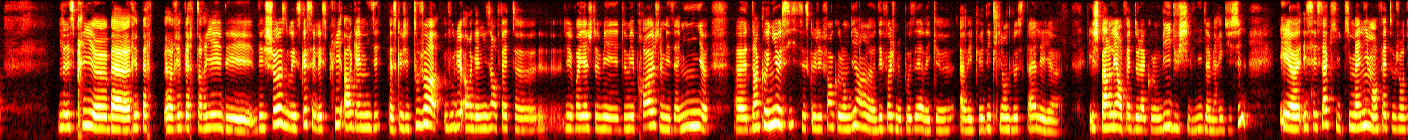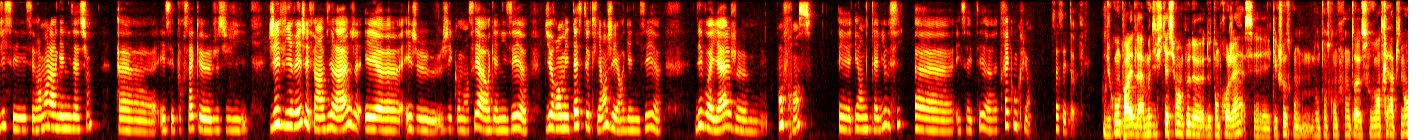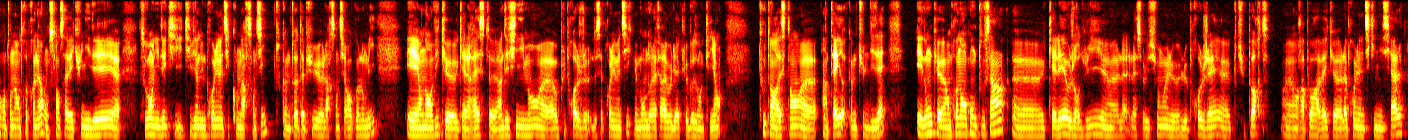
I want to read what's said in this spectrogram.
l'esprit euh, bah, euh, répertorié des, des, choses ou est-ce que c'est l'esprit organisé? Parce que j'ai toujours voulu organiser en fait euh, les voyages de mes, de mes proches, de mes amis, d'inconnus aussi. C'est ce que j'ai fait en Colombie. Hein. Des fois, je me posais avec, avec des clients de l'hostal et, et je parlais en fait de la Colombie, du Chili, de l'Amérique du Sud. Et, et c'est ça qui, qui m'anime en fait aujourd'hui, c'est vraiment l'organisation. Euh, et c'est pour ça que je suis. J'ai viré, j'ai fait un virage et, euh, et j'ai commencé à organiser, euh, durant mes tests clients, j'ai organisé des voyages en France et, et, en Italie aussi. et ça a été très concluant. Ça, c'est top. Du coup, on parlait de la modification un peu de, ton projet. C'est quelque chose dont on se confronte euh, souvent très rapidement quand on est entrepreneur. On se lance avec une idée, euh, souvent une idée qui, vient d'une problématique qu'on a ressentie, tout comme toi, tu as pu euh, la ressentir en Colombie. Et on a envie qu'elle reste indéfiniment au plus proche de, cette problématique, mais bon, on doit la faire évoluer avec le besoin client, tout en restant intègre, comme tu le disais. Et donc, euh, en prenant en compte tout ça, euh, quelle est aujourd'hui euh, la, solution et le, projet que tu portes en rapport avec la problématique initiale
